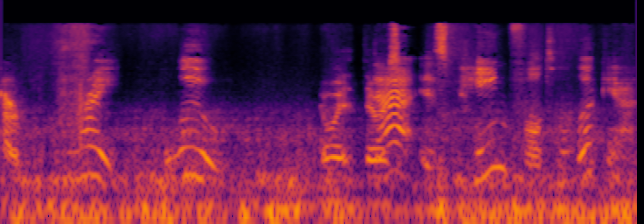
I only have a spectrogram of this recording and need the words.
are bright blue. There was, there was That is painful to look at.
